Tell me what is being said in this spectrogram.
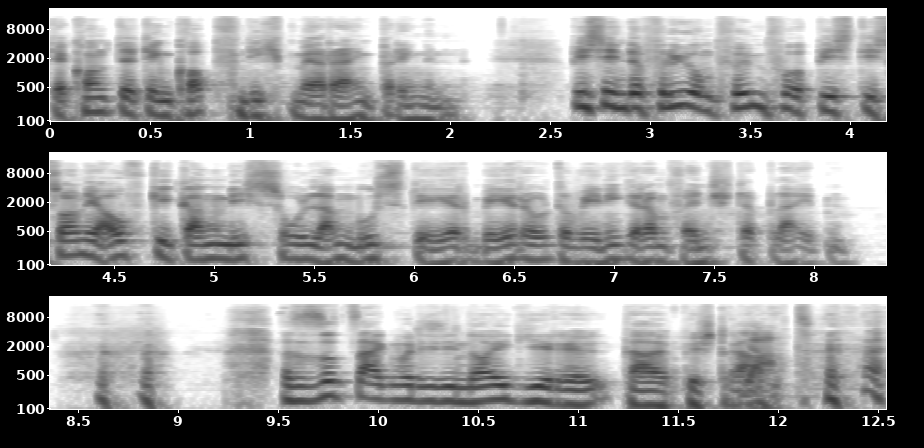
Der konnte den Kopf nicht mehr reinbringen. Bis in der Früh um fünf Uhr, bis die Sonne aufgegangen ist, so lang musste er mehr oder weniger am Fenster bleiben. Also sozusagen wurde die Neugierde da bestraft. Ja.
